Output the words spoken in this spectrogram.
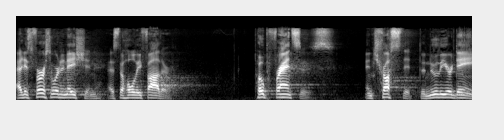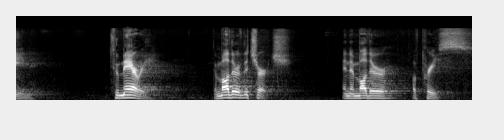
At his first ordination as the Holy Father, Pope Francis entrusted the newly ordained to Mary, the mother of the church and the mother of priests.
